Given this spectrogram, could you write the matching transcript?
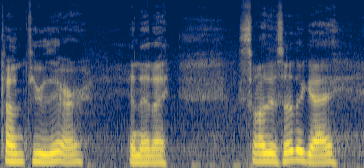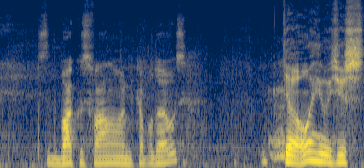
come through there, and then I saw this other guy. So the buck was following a couple does? No, he was just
